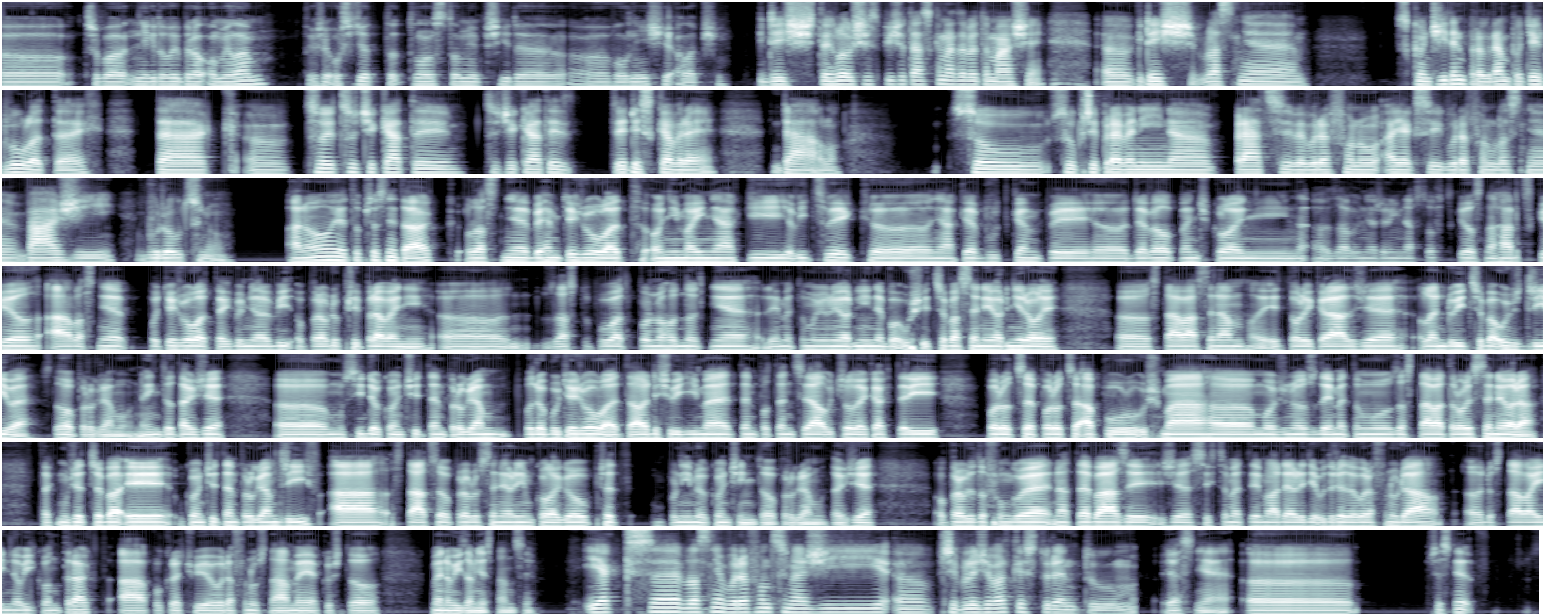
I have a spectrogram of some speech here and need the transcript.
třeba někdo vybral omylem, takže určitě to, tohle to mi přijde uh, volnější a lepší. Když, tohle už je spíš otázka na tebe, Tomáši, uh, když vlastně skončí ten program po těch dvou letech, tak uh, co, co čeká ty, co čeká ty, ty Discovery dál? Jsou, jsou připravený na práci ve Vodafonu a jak si Vodafone vlastně váží v budoucnu? Ano, je to přesně tak. Vlastně během těch dvou let oni mají nějaký výcvik, eh, nějaké bootcampy, eh, development školení, zaměřený na soft skills, na hard skill a vlastně po těch dvou letech by měli být opravdu připraveni eh, zastupovat plnohodnotně, dejme tomu juniorní nebo už i třeba seniorní roli. Stává se nám i tolikrát, že landují třeba už dříve z toho programu. Není to tak, že musí dokončit ten program po dobu těch dvou let, ale když vidíme ten potenciál u člověka, který po roce, po roce a půl už má uh, možnost, dejme tomu, zastávat roli seniora, tak může třeba i ukončit ten program dřív a stát se opravdu seniorním kolegou před úplným dokončením toho programu. Takže opravdu to funguje na té bázi, že si chceme ty mladé lidi udržet ve Vodafonu dál, uh, dostávají nový kontrakt a pokračují Vodafonu s námi jakožto kmenoví zaměstnanci. Jak se vlastně Vodafone snaží přibližovat ke studentům? Jasně. Uh, přesně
